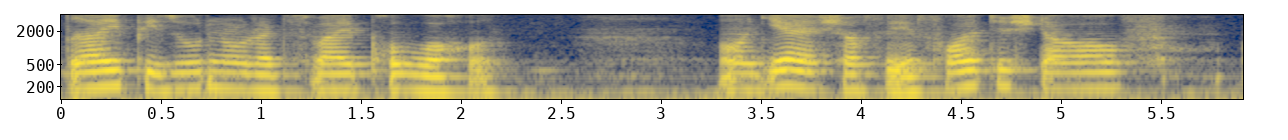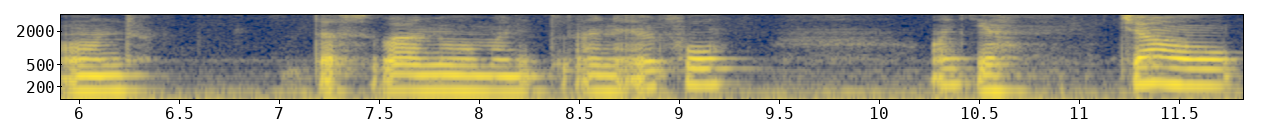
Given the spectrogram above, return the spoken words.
drei Episoden oder zwei pro Woche. Und ja, ich hoffe, ihr freut euch darauf. Und das war nur meine kleine Info. Und ja, ciao.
